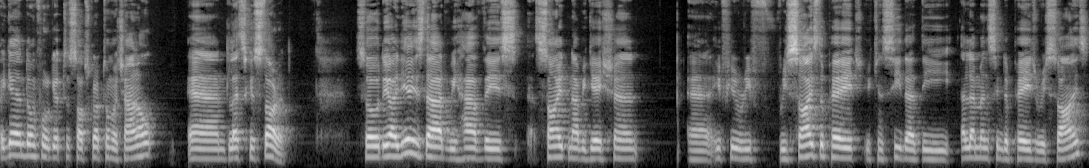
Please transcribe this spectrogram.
again don't forget to subscribe to my channel and let's get started. So the idea is that we have this site navigation and if you re resize the page you can see that the elements in the page resize.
